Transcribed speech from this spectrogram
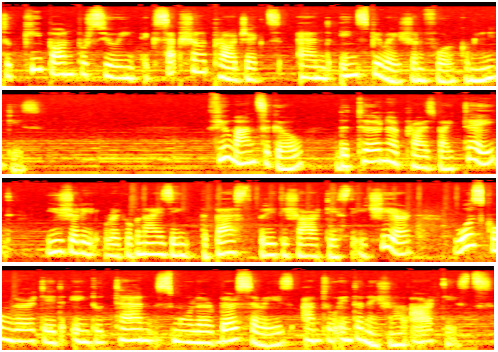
to keep on pursuing exceptional projects and inspiration for communities. Few months ago, the Turner Prize by Tate, usually recognizing the best British artist each year, was converted into 10 smaller bursaries and to international artists.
